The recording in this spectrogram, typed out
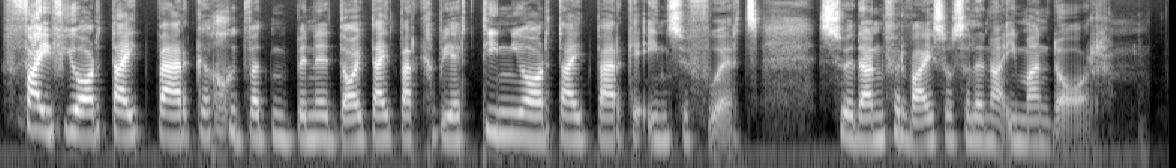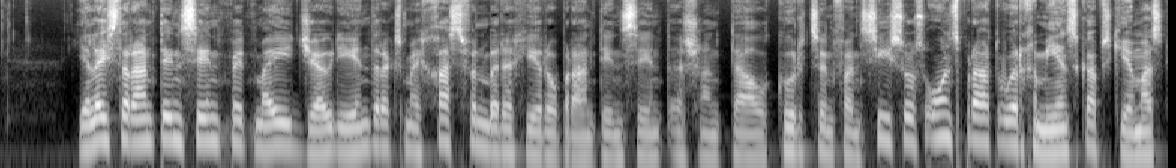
5 jaar tydperke, goed wat binne daai tydperk gebeur, 10 jaar tydperke ensovoorts. So dan verwys ons hulle na iemand daar. Jy luister aan Ten Cent met my Jody Hendriks. My gas vanmiddag hier op Rand Ten Cent is Chantel Koortsen van Sisos. Ons praat oor gemeenskapsskemas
